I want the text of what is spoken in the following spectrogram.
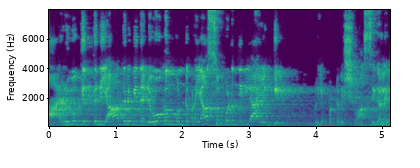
ആരോഗ്യത്തിന് യാതൊരുവിധ രോഗം കൊണ്ട് പ്രയാസപ്പെടുന്നില്ല എങ്കിൽ പ്രിയപ്പെട്ട വിശ്വാസികളെ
